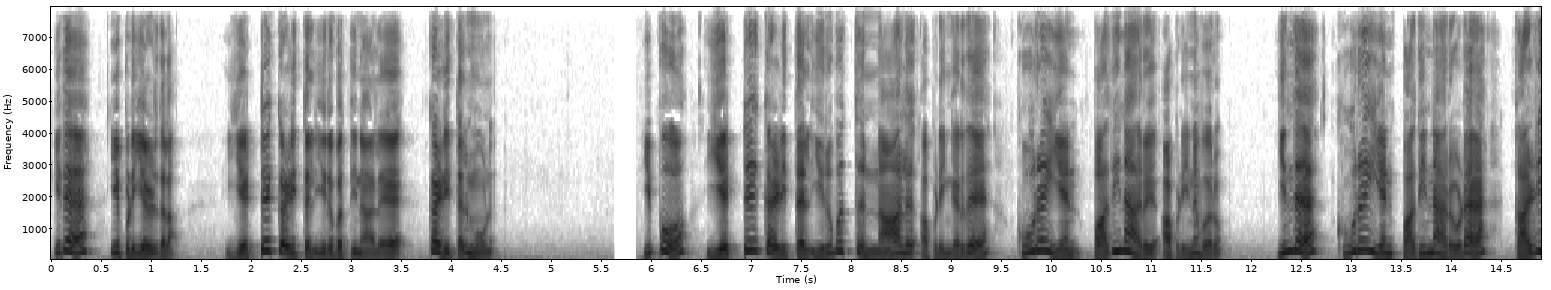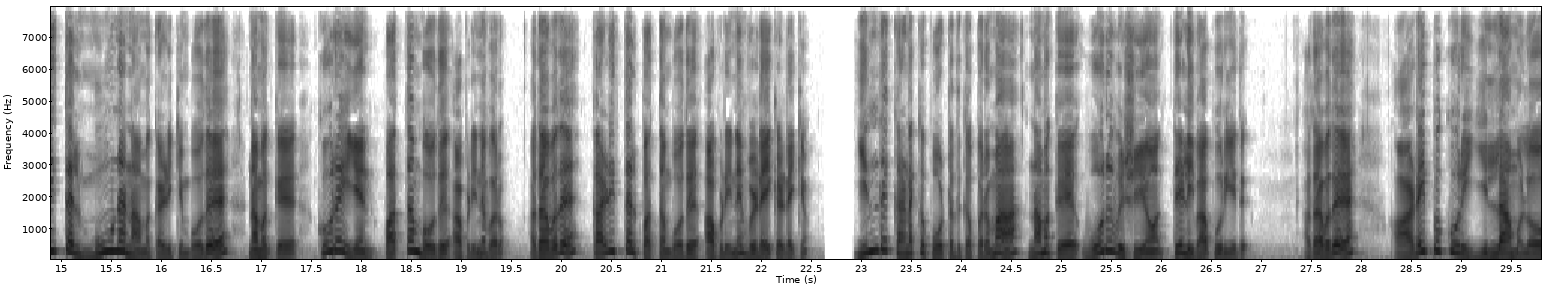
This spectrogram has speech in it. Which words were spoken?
இதை இப்படி எழுதலாம். எட்டு கழித்தல் இருபத்தி நாலு கழித்தல் மூணு. இப்போ எட்டு கழித்தல் இருபத்து நாலு அப்படிங்கிறது குறை எண் பதினாறு அப்படின்னு வரும். இந்த குறை எண் பதினாறோட கழித்தல் மூணை நாம் கழிக்கும்போது நமக்கு குறை எண் பத்தொம்போது அப்படின்னு வரும். அதாவது கழித்தல் பத்தொம்போது அப்படின்னு விடை கிடைக்கும். இந்த கணக்கு போட்டதுக்கு அப்புறமா நமக்கு ஒரு விஷயம் தெளிவாக புரியுது. அதாவது அடைப்புக்குறி இல்லாமலோ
